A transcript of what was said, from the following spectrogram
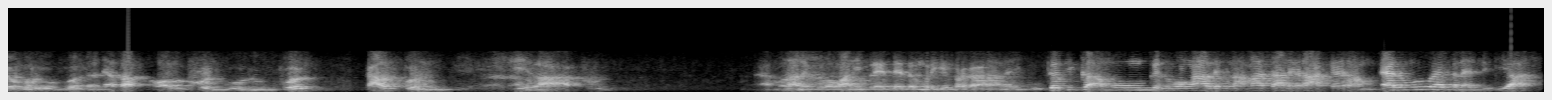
Ya kulubun, ternyata kolbun kulubun, kalbun kilabun. Nah, mulane kula wani plete teng mriki perkara niku. Dadi gak mungkin wong alim nak macane ra ilmu ora kena dikias.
